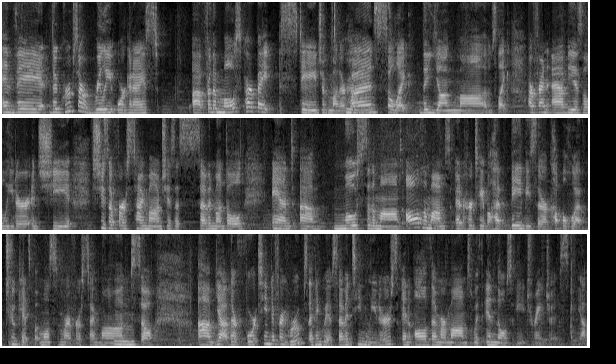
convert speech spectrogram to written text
and they the groups are really organized uh, for the most part by stage of motherhood. Nice. So like the young moms, like our friend Abby is a leader, and she she's a first time mom. She has a seven month old, and um, most of the moms, all of the moms at her table have babies. There are a couple who have two kids, but most of them are first time moms. Mm. So um, yeah, there are 14 different groups. I think we have 17 leaders, and all of them are moms within those age ranges. Yeah.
